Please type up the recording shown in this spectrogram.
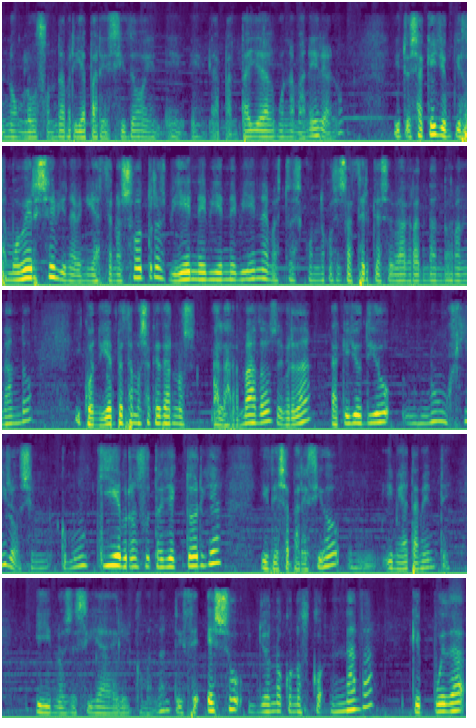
no, un globo sonda habría aparecido en, la pantalla de alguna manera, ¿no? Y entonces aquello empieza a moverse, viene a venir hacia nosotros, viene, viene, viene, además entonces cuando una cosa se acerca se va agrandando, agrandando, y cuando ya empezamos a quedarnos alarmados, de verdad, aquello dio no un giro, sino como un quiebro en su trayectoria y desapareció mm, inmediatamente. Y nos decía el comandante, dice, eso yo no conozco nada que pueda,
